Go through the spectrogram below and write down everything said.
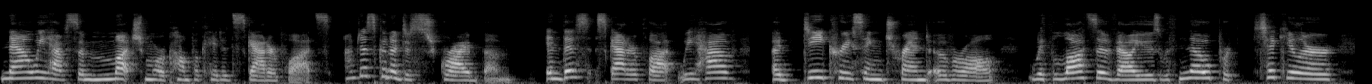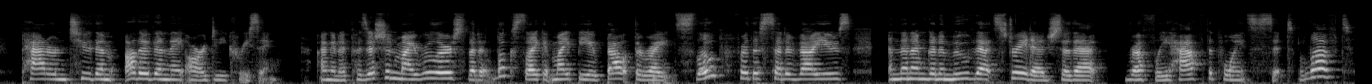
Now we have some much more complicated scatter plots. I'm just going to describe them. In this scatter plot, we have a decreasing trend overall with lots of values with no particular pattern to them other than they are decreasing. I'm going to position my ruler so that it looks like it might be about the right slope for this set of values, and then I'm going to move that straight edge so that roughly half the points sit to the left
